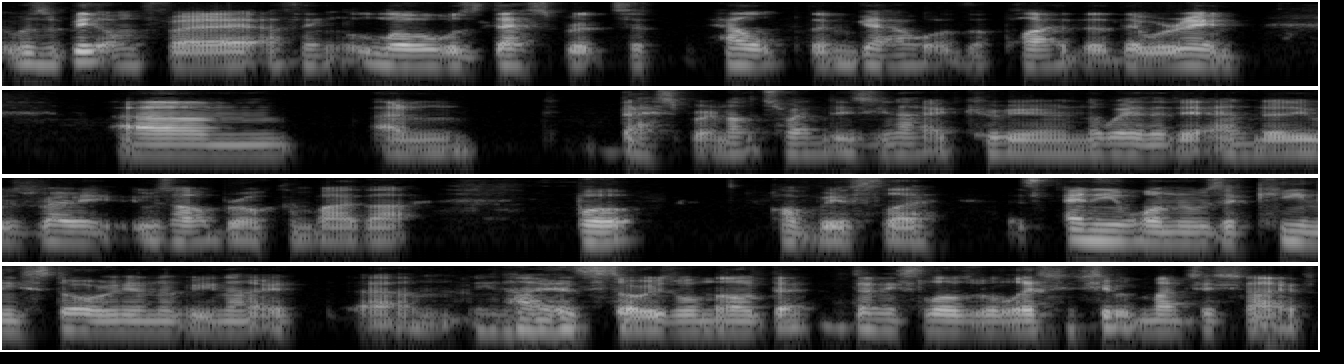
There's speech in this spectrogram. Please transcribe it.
was a bit unfair. I think Law was desperate to help them get out of the plight that they were in, um, and desperate not to end his United career in the way that it ended. He was very, he was heartbroken by that. But obviously, as anyone who's a keen historian of United um, United stories will know, De- Denis Law's relationship with Manchester United,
